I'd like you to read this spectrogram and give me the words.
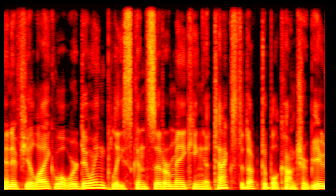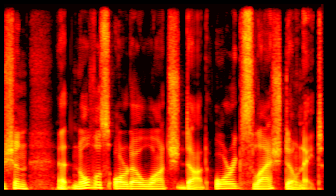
and if you like what we're doing, please consider making a tax-deductible contribution at novusordowatch.org slash donate.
